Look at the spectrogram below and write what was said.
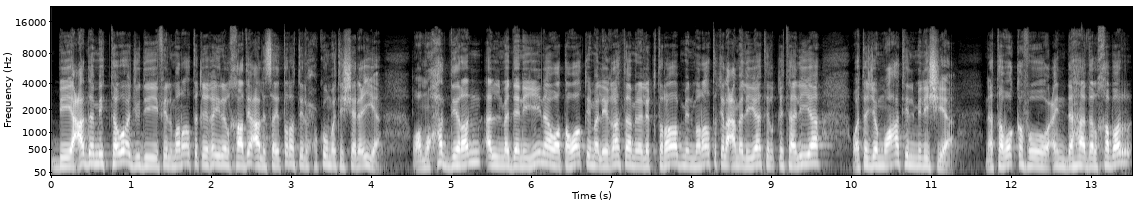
بعدم التواجد في المناطق غير الخاضعة لسيطرة الحكومة الشرعية ومحذرا المدنيين وطواقم الإغاثة من الاقتراب من مناطق العمليات القتالية وتجمعات الميليشيا نتوقف عند هذا الخبر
